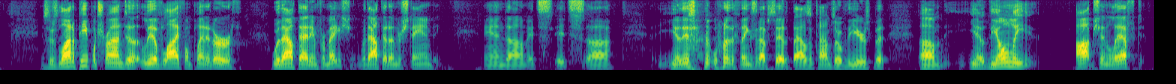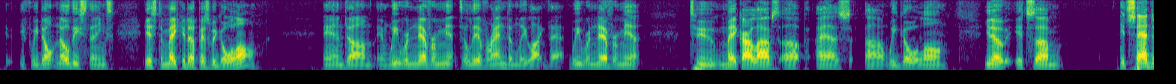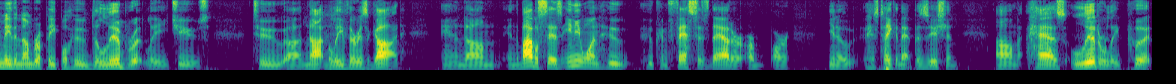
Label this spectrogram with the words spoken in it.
So there's a lot of people trying to live life on planet Earth without that information, without that understanding. And um, it's, it's uh, you know, this one of the things that I've said a thousand times over the years, but, um, you know, the only option left if we don't know these things is to make it up as we go along. And, um, and we were never meant to live randomly like that. We were never meant to make our lives up as uh, we go along. You know, it's, um, it's sad to me the number of people who deliberately choose to uh, not believe there is a God. And, um, and the Bible says anyone who, who confesses that or, or, or you know, has taken that position um, has literally put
